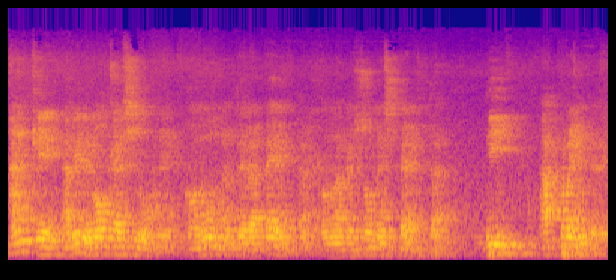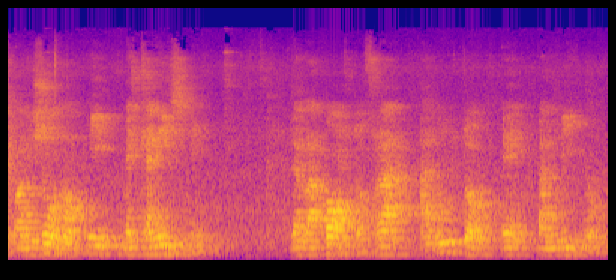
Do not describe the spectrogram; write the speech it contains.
anche avere l'occasione con un terapeuta, con una persona esperta, di apprendere quali sono i meccanismi del rapporto fra adulto e bambino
